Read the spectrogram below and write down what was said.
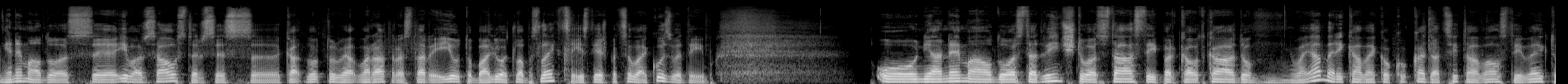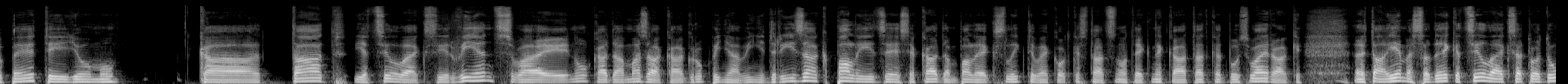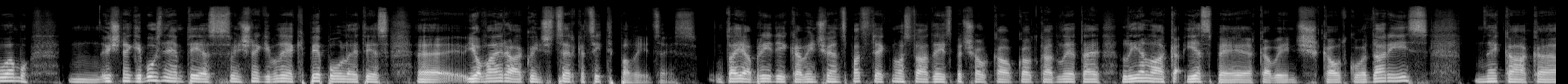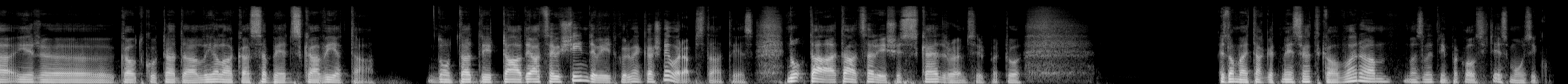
Ja nemaldos, e, Ivars Austers, es, e, kā, nu, tur var atrast arī YouTube ļoti labas lekcijas tieši par cilvēku uzvedību. Un, ja nemaldos, tad viņš to stāstīja par kaut kādu, vai Amerikā, vai kaut kādā citā valstī veiktu pētījumu, ka Tad, ja cilvēks ir viens vai nu, kādā mazākā grupiņā, viņi drīzāk palīdzēs, ja kādam paliek slikti vai kaut kas tāds notiek, nekā tad, kad būs vairāki. Eh, tā iemesla dēļ, ka cilvēks ar to domu, mm, viņš negrib uzņemties, viņš negrib lieki piepūlēties, eh, jo vairāk viņš cer, ka citi palīdzēs. Un tajā brīdī, kad viņš viens pats tiek nostādīts pēc kaut, kaut kāda lieta, lielāka iespēja, ka viņš kaut ko darīs, nekā ka ir uh, kaut kur tādā lielākā sabiedriskā vietā. Nu, tad ir tādi atsevišķi individi, kur vienkārši nevar apstāties. Nu, tā, tāds arī šis skaidrojums ir par to. Es domāju, tagad mēs atkal varam mazliet paklausīties mūziku.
